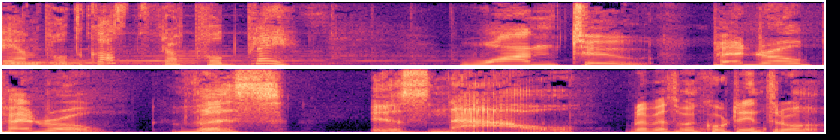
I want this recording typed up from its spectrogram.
En podkast fra Podplay. One, two, Pedro, Pedro. This is now. Ble bedt om en kort intro.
